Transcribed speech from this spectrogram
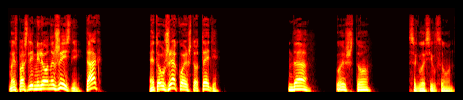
Мы спасли миллионы жизней, так? Это уже кое-что, Тедди. Да, кое-что, согласился он.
